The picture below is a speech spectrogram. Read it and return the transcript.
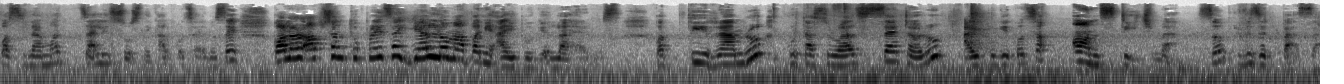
पसिना मजाले सोच्ने खालको छ। हेर्नुहोस् है कलर अप्सन थुप्रै छ येल्लोमा पनि आइपुग्यो। ल हेर्नुहोस् कति राम्रो कुर्ता सुरुवाल सेटहरू आइपुगेको छ अन स्टिचमा सो भिजिट पासा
